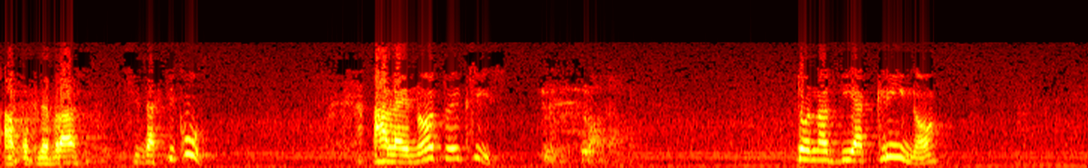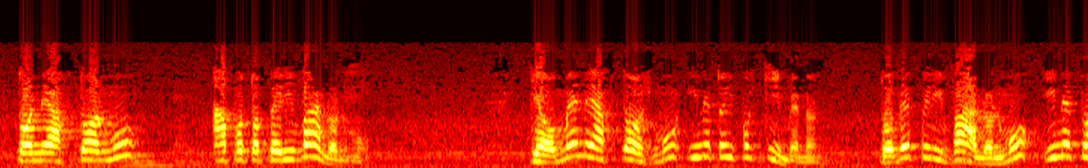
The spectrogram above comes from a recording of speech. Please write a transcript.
από πλευράς συντακτικού. Αλλά εννοώ το εξής. Το να διακρίνω τον εαυτό μου από το περιβάλλον μου. Και ο μεν εαυτός μου είναι το υποκείμενο το δε περιβάλλον μου είναι το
